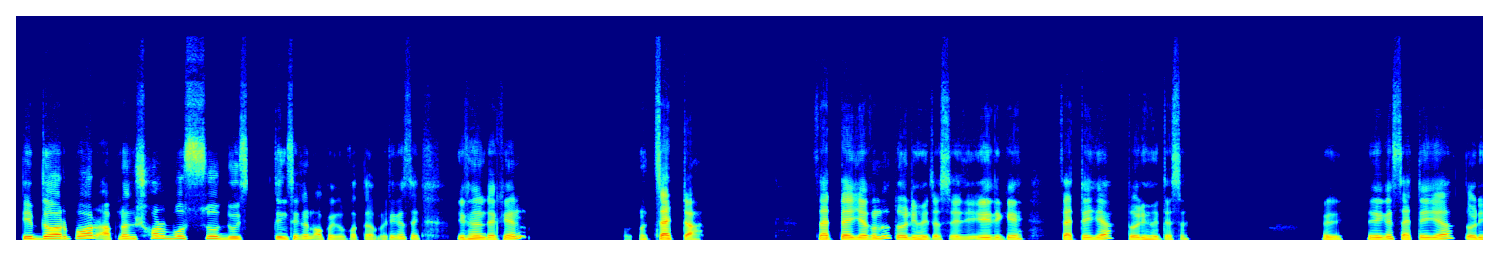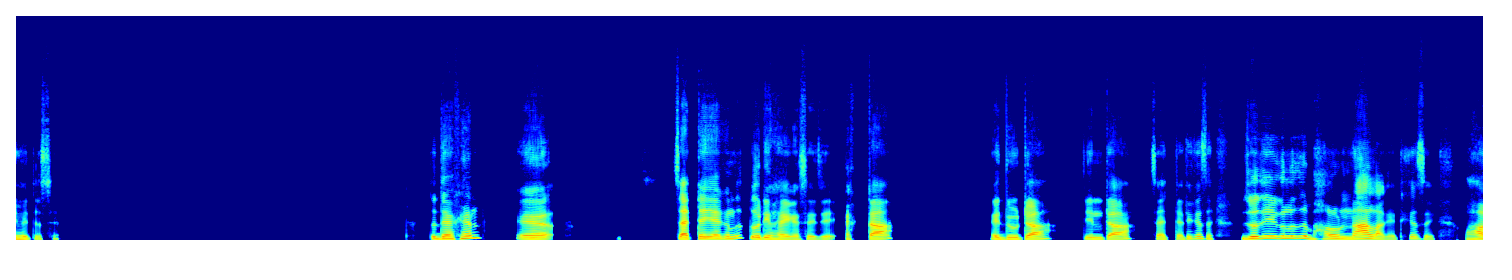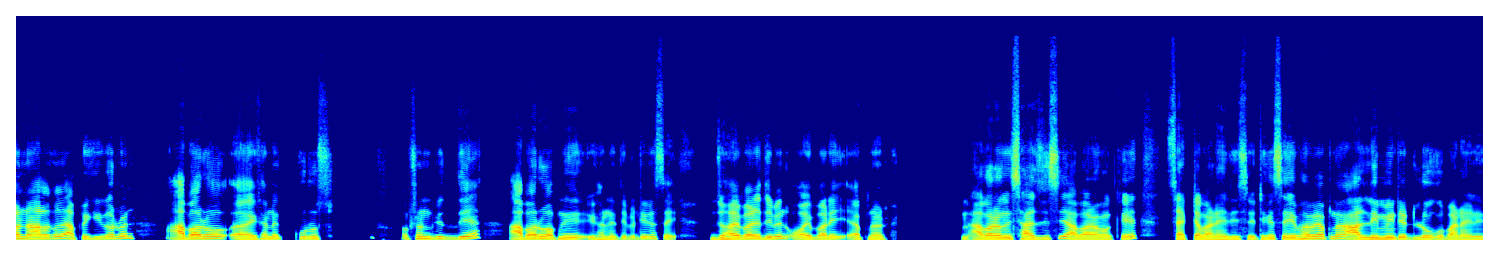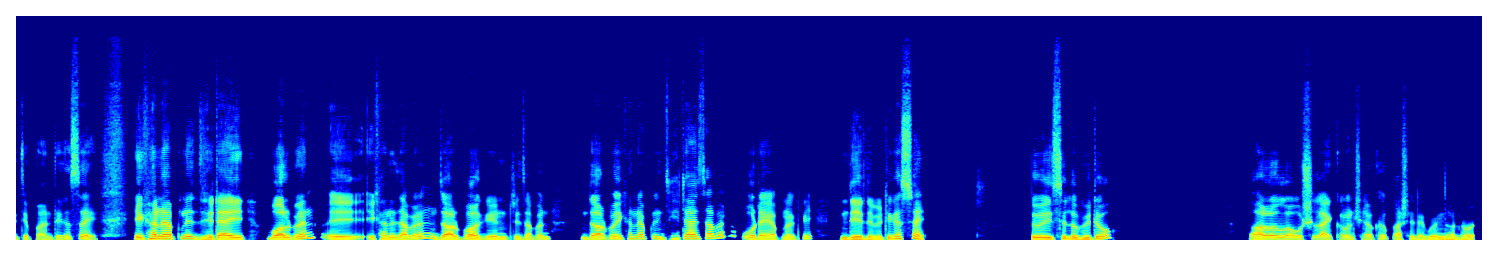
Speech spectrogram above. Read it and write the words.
টিপ দেওয়ার পর আপনাকে সর্বোচ্চ ২-৩ সেকেন্ড অপেক্ষা করতে হবে। ঠিক আছে? এখানে দেখেন ৪ টা ৪ টা ইয়া কিন্তু তৈরি হইতেছে। এই যে এইদিকে ৪ টা ইয়া তৈরি হইতেছে। এদিকে ৪ টা ইয়া তৈরি হইতেছে। তো দেখেন এ ৪ টা ইয়া কিন্তু তৈরি হয়ে গেছে। যে একটা এই ২ টা, ৩ টা, ৪ টা। ঠিক আছে? যদি এগুলো যে ভালো না লাগে, ঠিক আছে? ভালো না লাগলে আপনি কি করবেন? আবারও এখানে ক্রস অপশন দিয়ে আবারও আপনি এখানে দেবেন ঠিক আছে? জয়বারে দিবেন, ওইবারেই আপনার আবার আমি সার্চ দিছি, আবার আমাকে ৪ টা বানায় দিছে। ঠিক আছে? এভাবে আপনার আনলিমিটেড লোগো বানায় নিতে পারেন। ঠিক আছে? এখানে আপনি যেটাই বলবেন এই এখানে যাবেন, যাওয়ার পর গ্যালারিতে যাবেন। দেওয়ার পর এখানে আপনি যেটায় যাবেন ওটাই আপনাকে দিয়ে দেবে। ঠিক আছে? তো এই ছিল ভিডিও। ভালো লাগলে অবশ্যই লাইক, কমেন্ট, শেয়ার করে পাশে থাকবেন। ধন্যবাদ।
